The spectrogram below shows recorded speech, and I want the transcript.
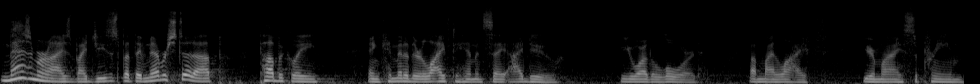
mesmerized by Jesus, but they've never stood up publicly and committed their life to Him and say, I do. You are the Lord of my life. You're my supreme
